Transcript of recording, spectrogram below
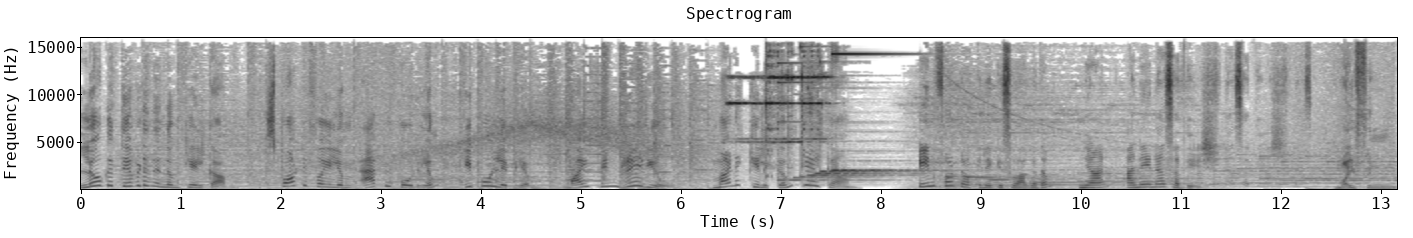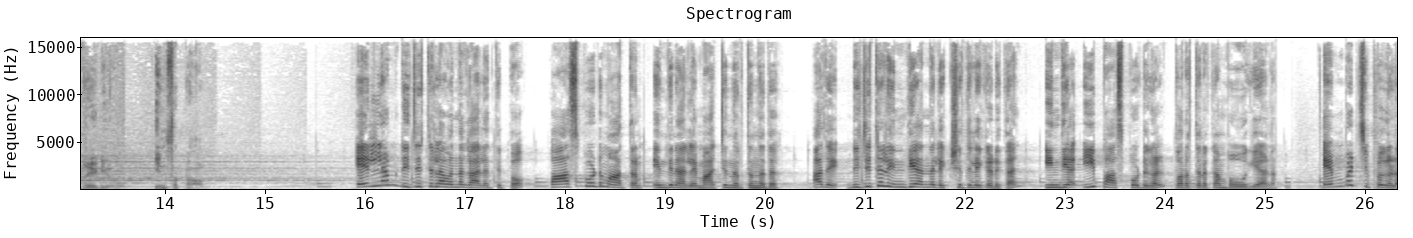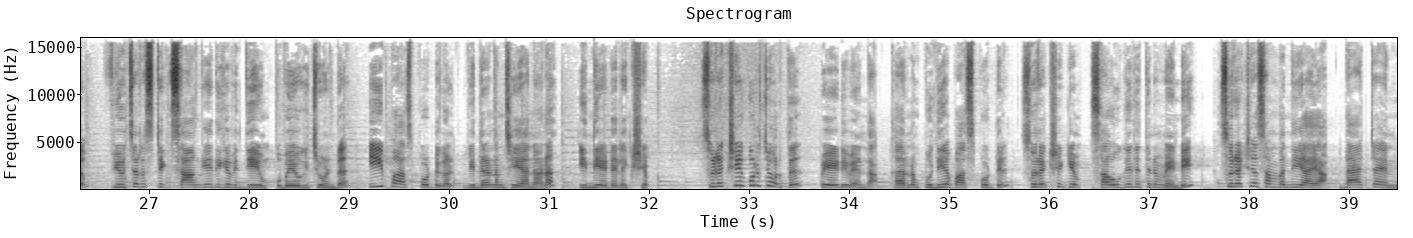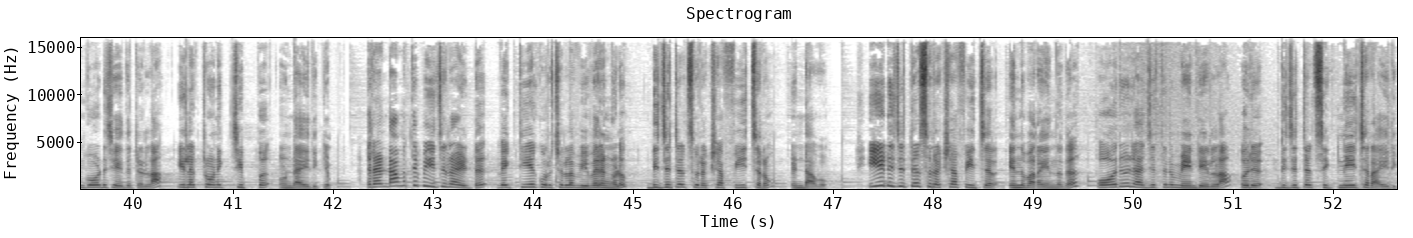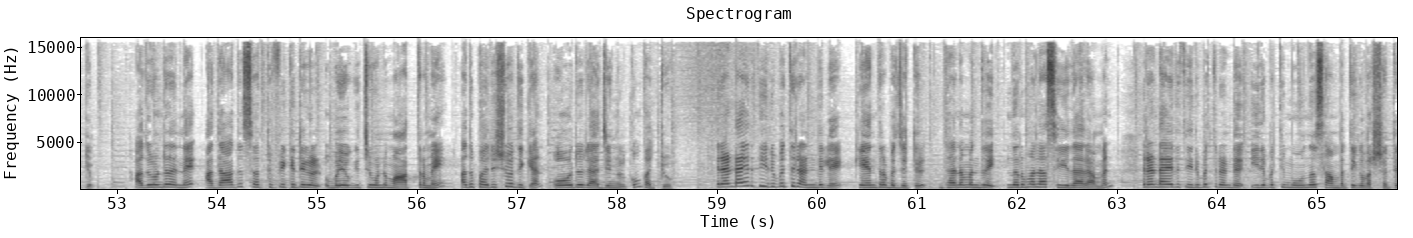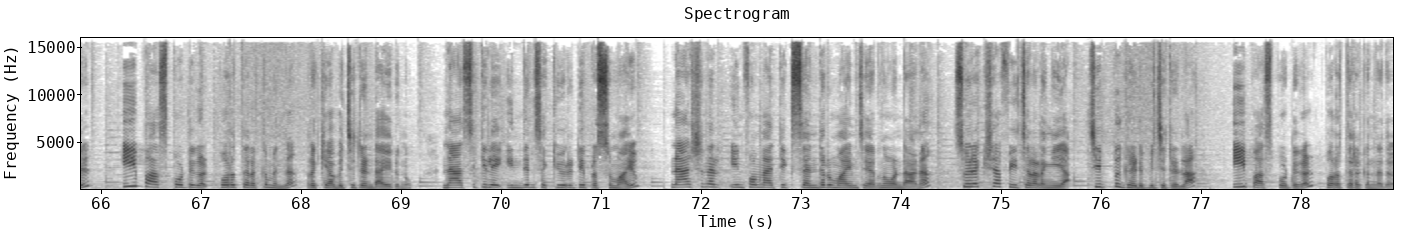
ലോകത്തെവിടെ നിന്നും കേൾക്കാം? സ്പോട്ടിഫൈയിലും ആപ്പിൾ പോഡിലും ഇപ്പോൾ ലഭ്യം മൈ ഫിൻ റേഡിയോ. മണിക്കിലുക്കം കേൾക്കാം. ഇൻഫോ ടോക്കിലേക്ക് സ്വാഗതം. ഞാൻ അനേന Satheesh. Myfin radio Info Talk. എല്ലാം ഡിജിറ്റൽ ആവുന്ന കാലത്തിപ്പോ പാസ്പോർട്ട് മാത്രം എന്തിനല്ലേ മാറ്റി നിർത്തുന്നത്? അതെ ഡിജിറ്റൽ ഇന്ത്യ എന്ന ലക്ഷ്യത്തിലേക്ക് എടുക്കാൻ ഇന്ത്യ ഈ പാസ്പോർട്ടുകൾ പുറത്തിറക്കാൻ പോവുകയാണ്. എംബഡ് ചിപ്പുകളും ഫ്യൂച്ചറിസ്റ്റിക് സാങ്കേതിക വിദ്യയും ഉപയോഗിച്ചുകൊണ്ട് ഈ പാസ്പോർട്ടുകൾ വിതരണം ചെയ്യാനാണ് ഇന്ത്യയുടെ ലക്ഷ്യം. സുരക്ഷയെക്കുറിച്ച് ഓർത്ത് പേടി വേണ്ട. കാരണം പുതിയ പാസ്പോർട്ടിൽ സുരക്ഷയ്ക്കും സൗകര്യത്തിനും വേണ്ടി സുരക്ഷാ സംബന്ധിയായ ഡാറ്റ എൻകോഡ് ചെയ്തിട്ടുള്ള ഇലക്ട്രോണിക് ചിപ്പ് ഉണ്ടായിരിക്കും. രണ്ടാമത്തെ പേജിലായിട്ട് വ്യക്തിയെക്കുറിച്ചുള്ള വിവരങ്ങളും ഡിജിറ്റൽ സുരക്ഷാ ഫീച്ചറും ഉണ്ടാവും. ഈ ഡിജിറ്റൽ സുരക്ഷാ ഫീച്ചർ എന്ന് പറയുന്നത് ഓരോ രാജ്യത്തിനും വേണ്ടിയുള്ള ഒരു ഡിജിറ്റൽ സിഗ്നേച്ചർ ആയിരിക്കും അതുകൊണ്ട് തന്നെ അതാത് സർട്ടിഫിക്കറ്റുകൾ ഉപയോഗിച്ചുകൊണ്ട് മാത്രമേ അത് പരിശോധിക്കാൻ ഓരോ രാജ്യങ്ങൾക്കും പറ്റൂ. രണ്ടായിരത്തി ഇരുപത്തിരണ്ടിലെ കേന്ദ്ര ബജറ്റിൽ ധനമന്ത്രി നിർമ്മല സീതാരാമൻ രണ്ടായിരത്തി ഇരുപത്തിരണ്ട് ഇരുപത്തിമൂന്ന് സാമ്പത്തിക വർഷത്തിൽ ഈ പാസ്പോർട്ടുകൾ പുറത്തിറക്കുമെന്ന് പ്രഖ്യാപിച്ചിട്ടുണ്ടായിരുന്നു. നാസിക്കിലെ ഇന്ത്യൻ സെക്യൂരിറ്റി പ്രസ്സുമായും നാഷണൽ ഇൻഫോമാറ്റിക് സെന്ററുമായും ചേർന്നുകൊണ്ടാണ് സുരക്ഷാ ഫീച്ചർ അടങ്ങിയ ചിപ്പ് ഘടിപ്പിച്ചിട്ടുള്ള ഈ പാസ്പോർട്ടുകൾ പുറത്തിറക്കുന്നത്.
